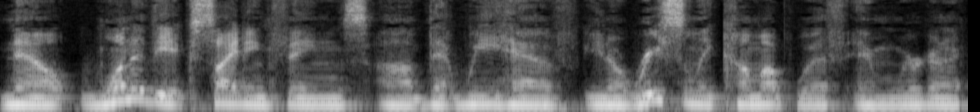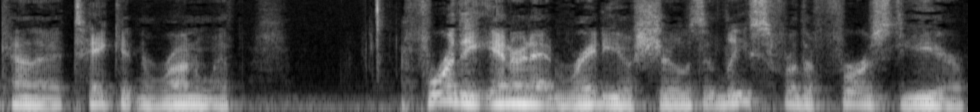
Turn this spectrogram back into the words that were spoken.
Now, one of the exciting things uh, that we have, you know, recently come up with, and we're going to kind of take it and run with, for the internet radio shows, at least for the first year.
